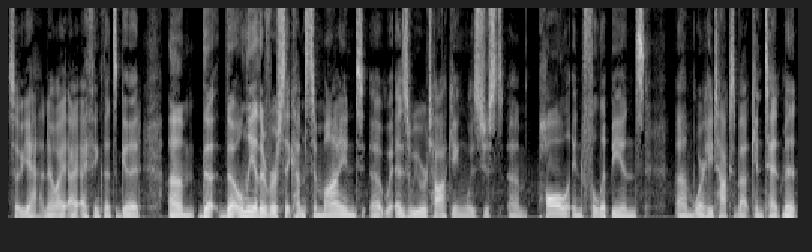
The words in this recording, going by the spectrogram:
So yeah, no, I, I think that's good. Um, the the only other verse that comes to mind uh, as we were talking was just um, Paul in Philippians, um, where he talks about contentment.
